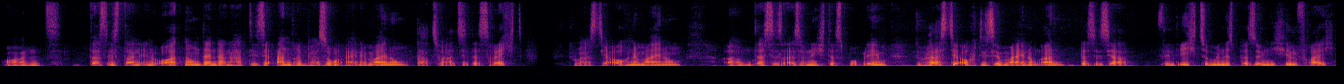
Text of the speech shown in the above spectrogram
Und das ist dann in Ordnung, denn dann hat diese andere Person eine Meinung, dazu hat sie das Recht. Du hast ja auch eine Meinung, ähm, das ist also nicht das Problem. Du hörst dir auch diese Meinung an, das ist ja finde ich zumindest persönlich hilfreich,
